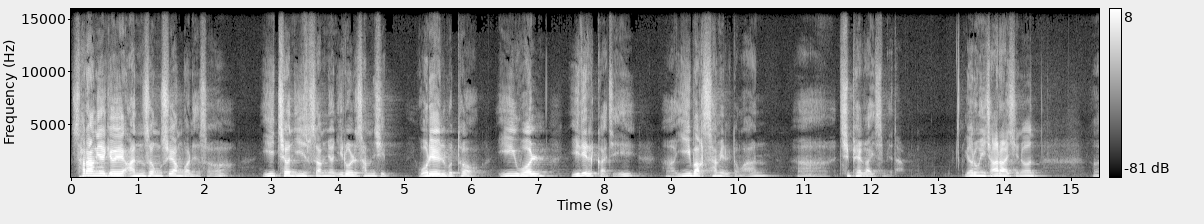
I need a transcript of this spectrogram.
사랑의 교회 안성 수양관에서 2023년 1월 30 월요일부터 2월 1일까지 2박 3일 동안 어, 집회가 있습니다. 여러분이 잘 아시는 어,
